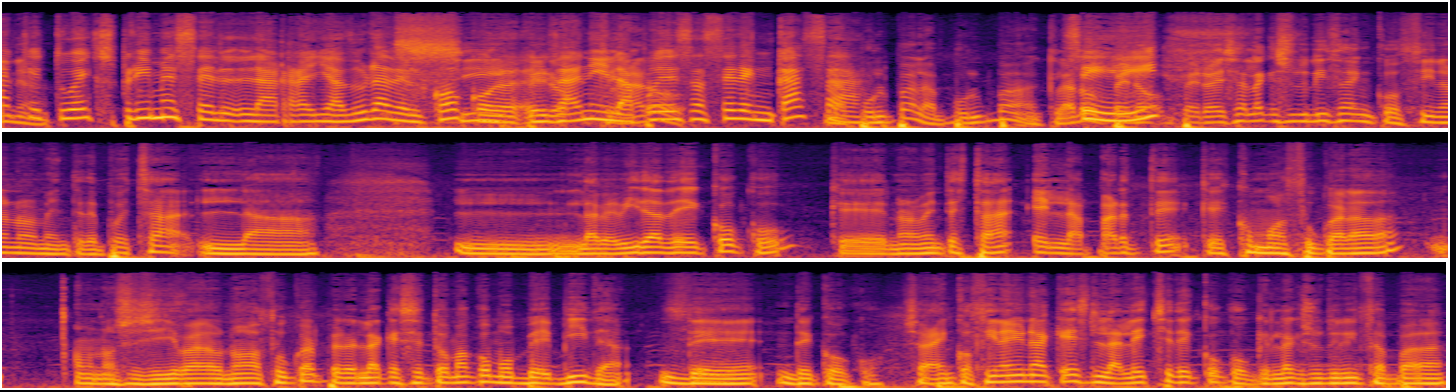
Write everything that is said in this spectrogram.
cocina. que tú exprimes en la ralladura del coco, Sí, el pero, Dani, la claro, puedes hacer en casa. La pulpa, la pulpa, claro, Sí. pero, pero esa es la que se utiliza en cocina normalmente. Después está la, la bebida de coco, que normalmente está en la parte que es como azucarada. No sé si lleva o no azúcar, pero es la que se toma como bebida de, de coco. O sea, en cocina hay una que es la leche de coco, que es la que se utiliza para,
